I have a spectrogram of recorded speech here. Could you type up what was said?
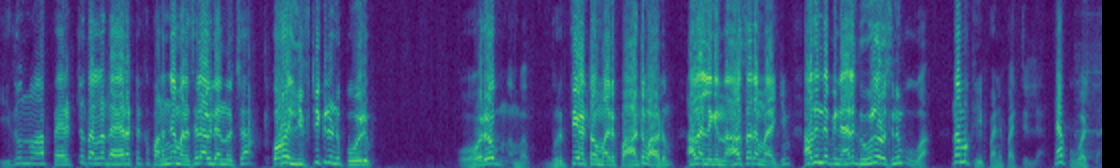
ഇതൊന്നും ആ പെരട്ട് തള്ള ഡയറക്ടർക്ക് പറഞ്ഞാൽ മനസ്സിലാവില്ല എന്ന് വെച്ചാൽ കുറെ ലിഫ്റ്റിക്കിനുണ്ട് പോരും. ഓരോ വൃത്തിയേട്ടവന്മാര് പാട്ട് പാടും അതല്ലെങ്കിൽ നാസരം വായിക്കും അതിന്റെ പിന്നാലെ ദൂരദർശനം പോവാ. നമുക്ക് ഈ പണി പറ്റില്ല. ഞാൻ പോവട്ടെ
